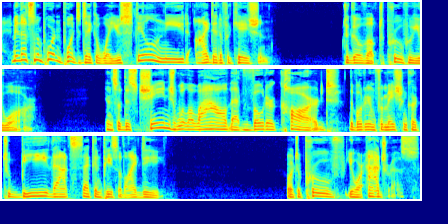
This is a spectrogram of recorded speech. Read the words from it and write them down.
I mean, that's an important point to take away. You still need identification to go vote, to prove who you are. And so this change will allow that voter card, the voter information card, to be that second piece of ID or to prove your address.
